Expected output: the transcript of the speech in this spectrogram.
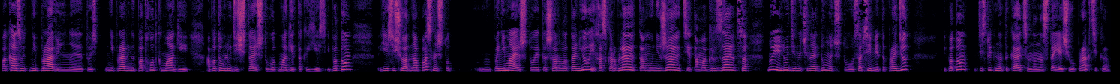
показывают неправильный, то есть неправильный подход к магии, а потом люди считают, что вот магия так и есть. И потом есть еще одна опасность, что понимая, что это шарлатанье, их оскорбляют, там унижают, те там огрызаются, ну и люди начинают думать, что со всеми это пройдет, и потом действительно натыкаются на настоящего практика,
